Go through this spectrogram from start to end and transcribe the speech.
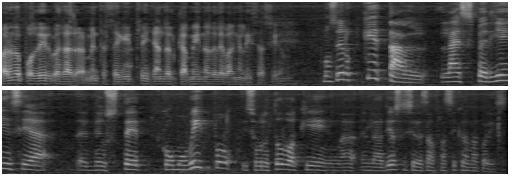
para no poder verdaderamente seguir trillando el camino de la evangelización. Monseñor, ¿qué tal la experiencia de usted como obispo y sobre todo aquí en la, diócesis de San Francisco de Macorís?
